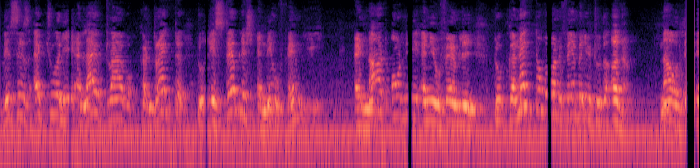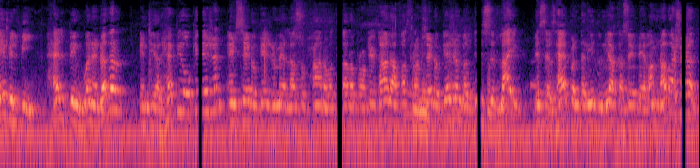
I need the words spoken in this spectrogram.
This is actually a lifetime contract to establish a new family. And not only a new family, to connect one family to the other. Now they will be helping one another in their happy occasion and sad occasion. May Allah subhanahu wa ta'ala protect all of us from sad occasion. But this is life. This has happened. Dari dunya ka se begam na bashad.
